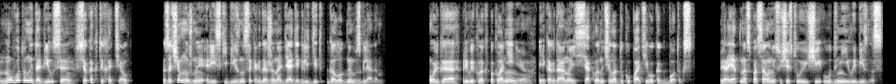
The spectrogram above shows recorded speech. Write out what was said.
Ну вот он и добился, все как ты хотел. Зачем нужны риски бизнеса, когда жена дяди глядит голодным взглядом? Ольга привыкла к поклонению, и когда оно иссякло, начала докупать его как ботокс. Вероятно, спасал несуществующий у Даниилы бизнес,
